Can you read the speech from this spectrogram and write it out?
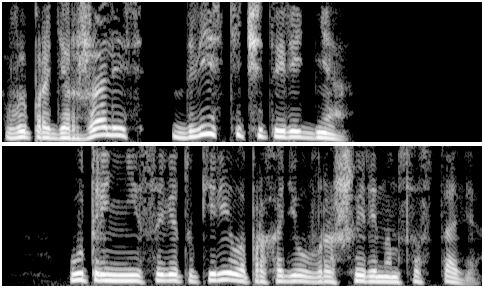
Вы продержались 204 дня. Утренний совет у Кирилла проходил в расширенном составе.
